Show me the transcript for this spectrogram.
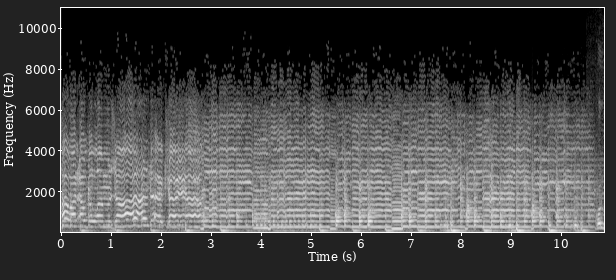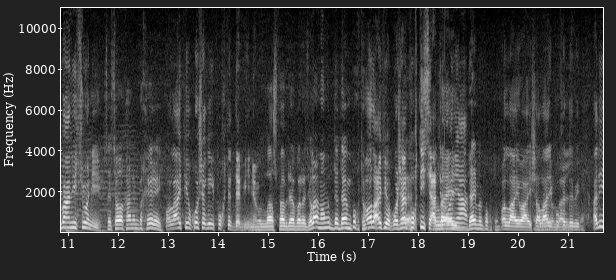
هاوار ئەو دڵم ژان دەکەیە قوربانی چۆنی؟ سەرچاوەکانم بەخێرەی؟ وەڵای پێم خۆشە کە ئی پوختت دەبینم. وەڵا سوپا برا بەڕێز وەڵا ئەمە هەموو دایم پوختم. وەڵای پێم خۆشە هەر پوختی ساتە وەڵای وانیە؟ دایمەن پوختم. وەڵای وا ئیشاڵا ئی پوخت دەبی. ئەدی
